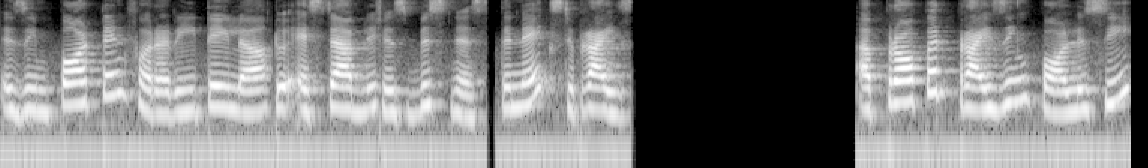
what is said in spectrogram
is important for a retailer to establish his business. The next, price. A proper pricing policy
